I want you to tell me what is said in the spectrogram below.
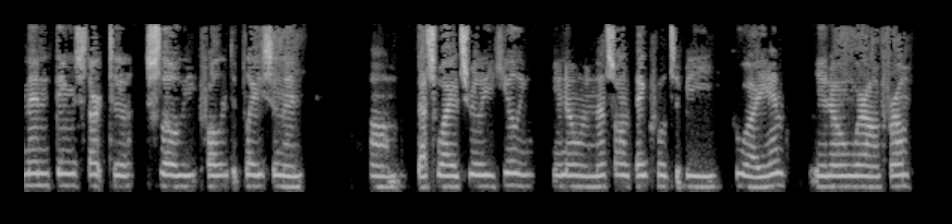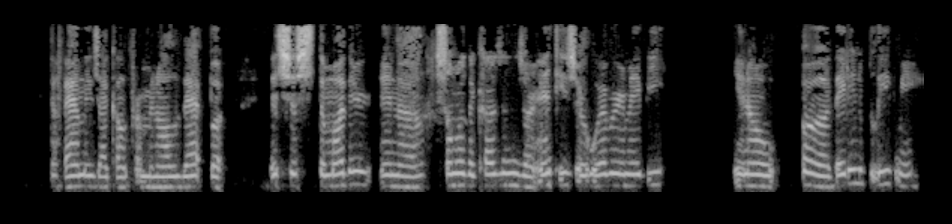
and then things start to slowly fall into place and then um, that's why it's really healing, you know, and that's why I'm thankful to be who I am, you know, where I'm from, the families I come from and all of that. But it's just the mother and, uh, some of the cousins or aunties or whoever it may be, you know, uh, they didn't believe me,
